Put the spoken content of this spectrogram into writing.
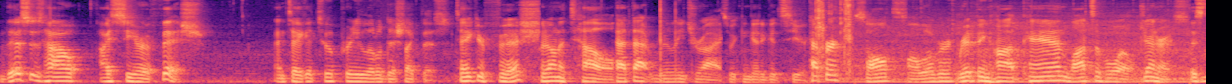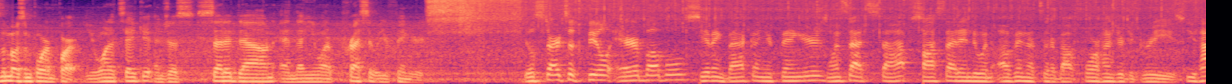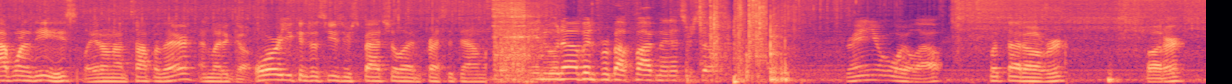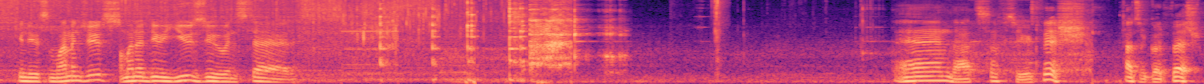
This is how I sear a fish and take it to a pretty little dish like this. Take your fish, put it on a towel, pat that really dry so we can get a good sear. Pepper, salt, all over. Ripping hot pan, lots of oil. Generous. This is the most important part. You wanna take it and just set it down and then you wanna press it with your fingers. You'll start to feel air bubbles giving back on your fingers. Once that stops, toss that into an oven that's at about 400 degrees. You have one of these, lay it on on top of there and let it go. Or you can just use your spatula and press it down into an oven for about five minutes or so. Drain your oil out, put that over, butter. You can do some lemon juice. I'm gonna do yuzu instead. And that's a seared fish. That's a good fish.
